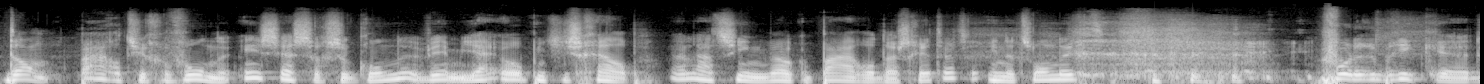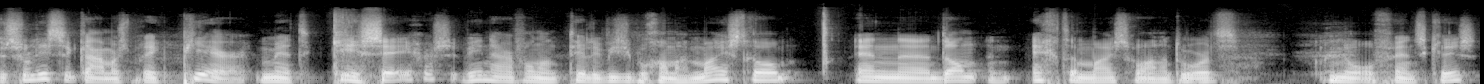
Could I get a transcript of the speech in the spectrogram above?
Dan pareltje gevonden in 60 seconden. Wim, jij opent je schelp en laat zien welke parel daar schittert in het zonlicht. Voor de rubriek De Solistenkamer spreekt Pierre met Chris Segers, winnaar van een televisieprogramma Maestro. En uh, dan een echte maestro aan het woord. No offense, Chris.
